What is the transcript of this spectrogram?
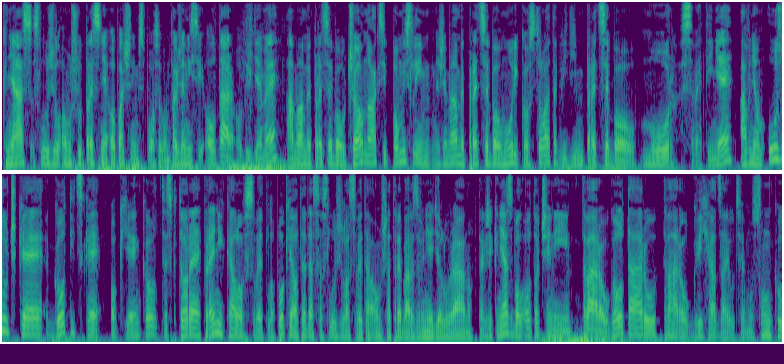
kňaz slúžil Omšu presne opačným spôsobom. Takže my si oltár obídeme a máme pred sebou čo? No ak si pomyslím, že máme pred sebou múry kostola, tak vidím pred sebou múr svetine a v ňom úzučké gotické okienko, cez ktoré prenikalo svetlo, pokiaľ teda sa slúžila sveta omša trebárs v nedelu ráno. Takže kňaz bol otočený tvárou k oltáru, tvárou k vychádzajúcemu slnku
